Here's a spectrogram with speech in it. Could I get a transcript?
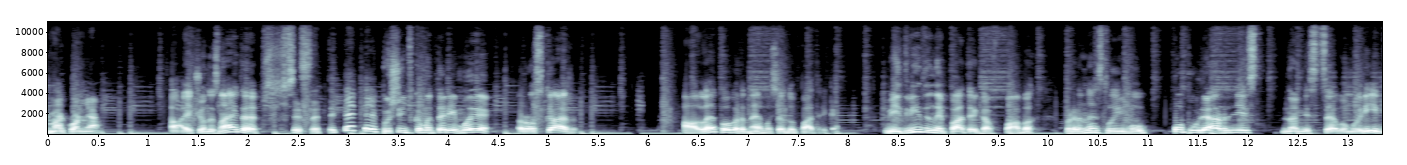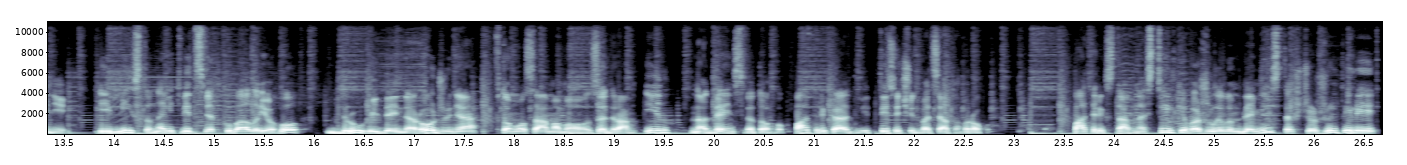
на коня? А якщо не знаєте, пишіть в коментарі, ми розкажемо. Але повернемося до Патріка. Відвідини Патріка в пабах принесли йому популярність на місцевому рівні, і місто навіть відсвяткувало його другий день народження в тому самому The Drum Inn на День Святого Патріка 2020 року. Патрік став настільки важливим для міста, що жителі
